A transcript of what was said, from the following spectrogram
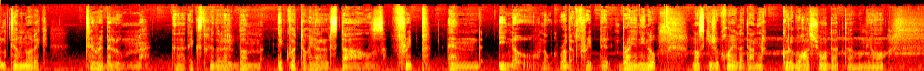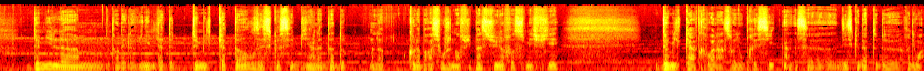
nous terminons avec Cerebellum, euh, extrait de l'album Equatorial Stars, Fripp and Eno. Donc Robert Fripp et Brian Eno, dans ce qui je crois est la dernière collaboration en date. hein. On est en 2000. euh, attendez, le vinyle date de 2014. Est-ce que c'est bien la date de la collaboration? Je n'en suis pas sûr, faut se méfier. 2004, voilà, soyons précis. Ce disque date de. Enfin, moins,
